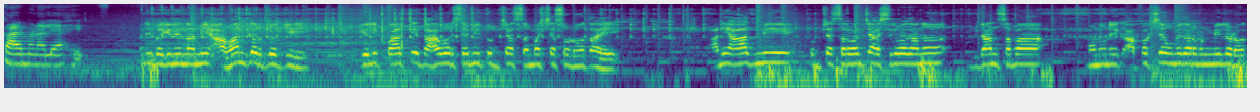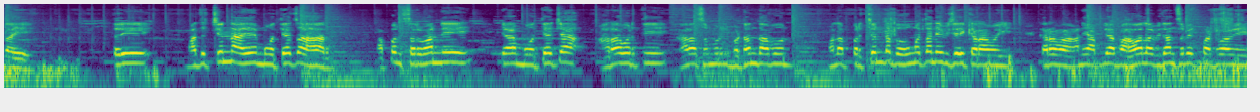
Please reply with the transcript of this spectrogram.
काय म्हणाले आहेत. आणि भगिनींना मी आवाहन करतो की गेली पाच ते दहा वर्ष मी तुमच्या समस्या सोडवत आहे. आणि आज मी तुमच्या सर्वांच्या आशीर्वादानं विधानसभा म्हणून एक अपक्ष उमेदवार म्हणून मी लढवत आहे. तरी माझं चिन्ह आहे मोत्याचा हार. आपण सर्वांनी या मोत्याच्या हारावरती हारासमोरील बटन दाबून मला प्रचंड बहुमताने विजयी करावी करावा आणि आपल्या भावाला विधानसभेत पाठवावे.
